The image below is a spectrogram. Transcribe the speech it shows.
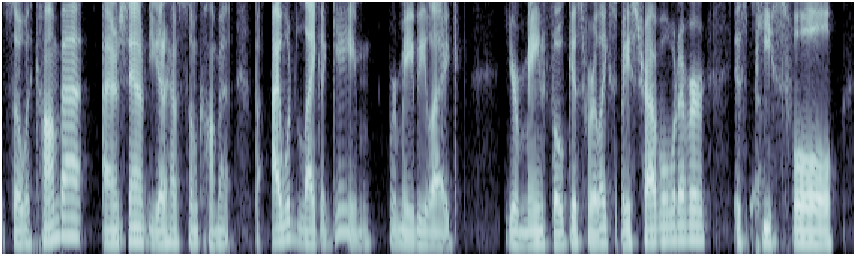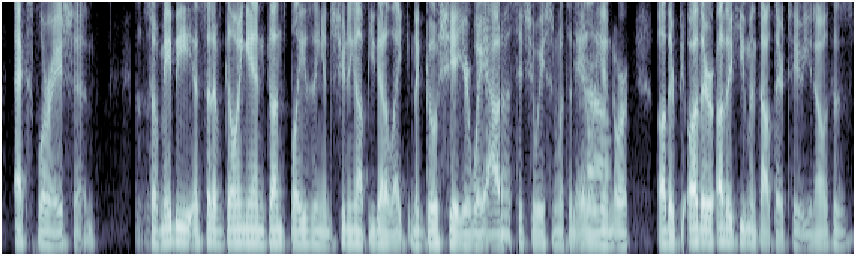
so with combat i understand you gotta have some comment, but i would like a game where maybe like your main focus for like space travel whatever is Yeah. peaceful exploration Mhm. so maybe instead of going in guns blazing and shooting up, you gotta like negotiate your way out of a situation with an Yeah. alien or other other other humans out there too. You know, because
